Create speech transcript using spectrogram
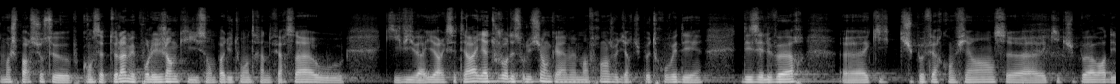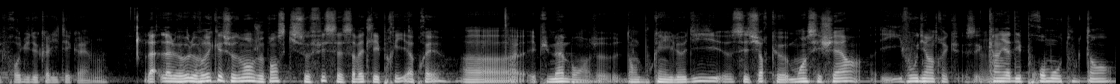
moi je parle sur ce concept-là, mais pour les gens qui sont pas du tout en train de faire ça ou qui vivent ailleurs, etc. Il y a toujours des solutions quand même, en France. Je veux dire, tu peux trouver des, des éleveurs euh, qui tu peux faire confiance, euh, avec qui tu peux avoir des produits de qualité quand même. Là, là, le, le vrai questionnement, je pense, qui se fait, ça va être les prix après. Euh, Ouais. Et puis même, bon, je- dans le bouquin, il le dit, c'est sûr que moins c'est cher. Il faut vous dire un truc. Mhm. Quand il y a des promos tout le temps,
